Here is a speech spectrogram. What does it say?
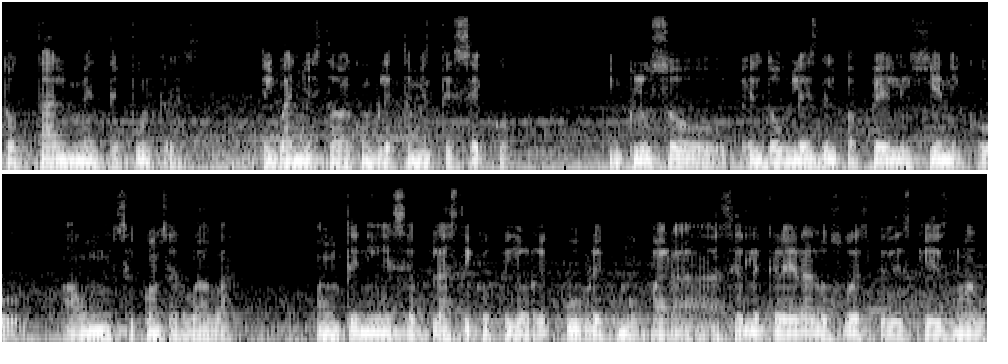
totalmente pulcras, el baño estaba completamente seco Incluso el doblez del papel higiénico aún se conservaba, aún tenía ese plástico que lo recubre como para hacerle creer a los huéspedes que es nuevo.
